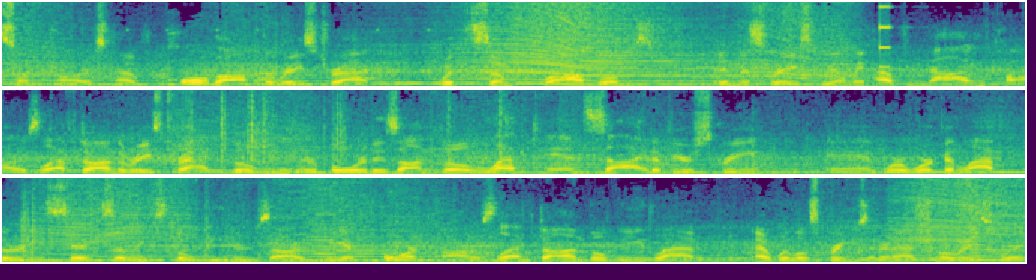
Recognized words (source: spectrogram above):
Some cars have pulled off the racetrack with some problems in this race. We only have nine cars left on the racetrack. The leaderboard is on the left-hand side of your screen. And we're working lap 36, at least the leaders are. We have four cars left on the lead lap at Willow Springs International Raceway.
